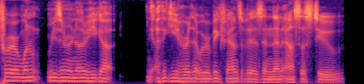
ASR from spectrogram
for one reason or another, he got. I think he heard that we were big fans of his, and then asked us to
